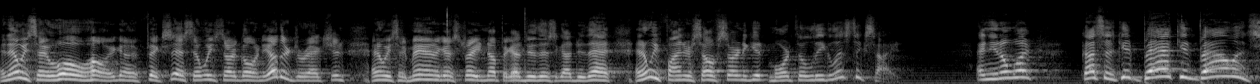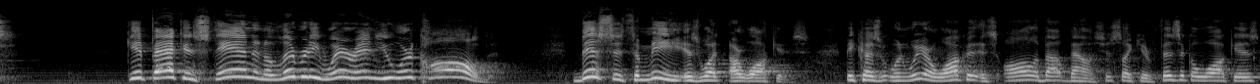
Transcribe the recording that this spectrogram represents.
And then we say, whoa, whoa, we got to fix this. And we start going the other direction. And we say, man, I got to straighten up. I got to do this. I got to do that. And then we find ourselves starting to get more to the legalistic side. And you know what? God says, get back in balance. Get back and stand in the liberty wherein you were called. This is, to me, is what our walk is. Because when we are walking, it's all about balance. Just like your physical walk is,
